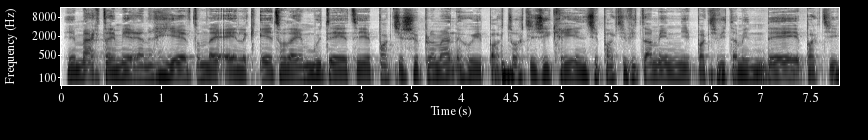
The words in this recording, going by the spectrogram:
je merkt dat je meer energie hebt omdat je eindelijk eet wat je moet eten, je pakt je supplementen goed, je pakt ochtends je pakt je vitamine, je pakt je vitamine D, je pakt je...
